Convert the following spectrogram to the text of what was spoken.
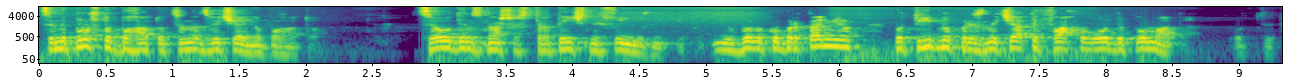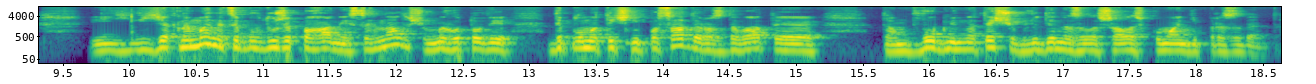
це не просто багато, це надзвичайно багато. Це один з наших стратегічних союзників. І в Великобританію потрібно призначати фахового дипломата. От, і, як на мене, це був дуже поганий сигнал, що ми готові дипломатичні посади роздавати там в обмін на те, щоб людина залишалась в команді президента.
